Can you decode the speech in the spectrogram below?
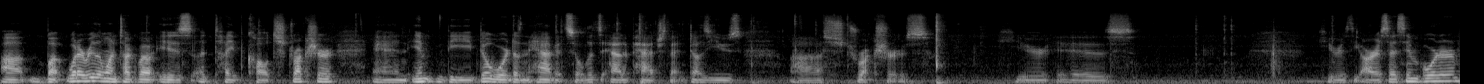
Uh, but what I really want to talk about is a type called structure, and the billboard doesn't have it, so let's add a patch that does use uh, structures. Here is here is the RSS importer.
